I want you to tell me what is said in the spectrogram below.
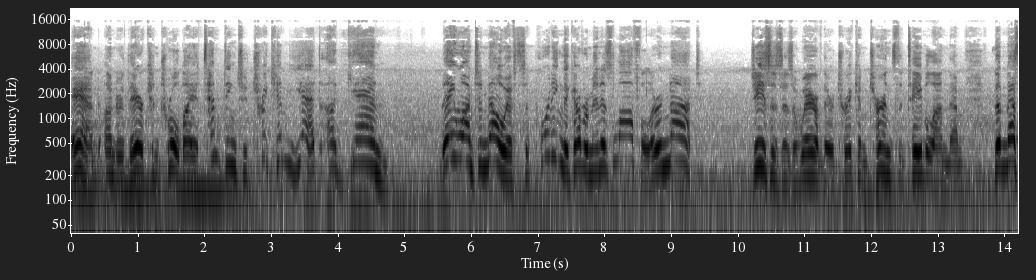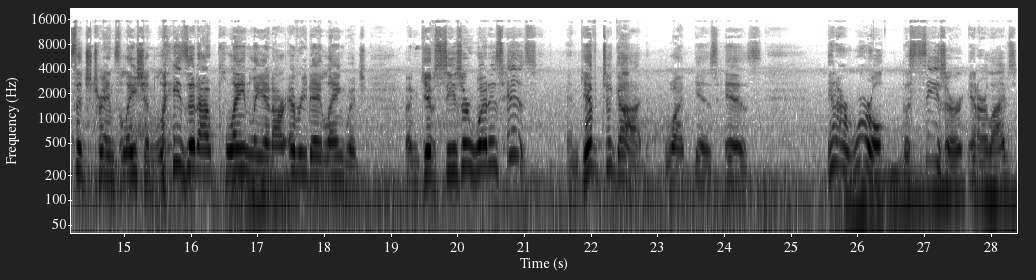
and under their control by attempting to trick him yet again. They want to know if supporting the government is lawful or not. Jesus is aware of their trick and turns the table on them. The message translation lays it out plainly in our everyday language and give Caesar what is his and give to God what is his. In our world, the Caesar in our lives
